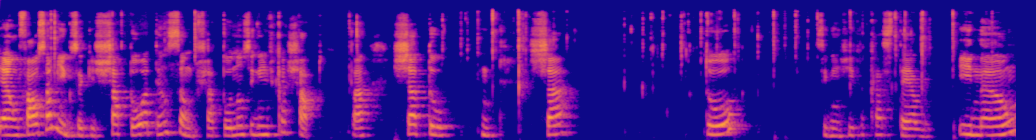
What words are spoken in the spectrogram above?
é um falso amigo isso aqui. Chateau, atenção, chateau não significa chato, tá? Chateau. Chateau significa castelo. E não,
